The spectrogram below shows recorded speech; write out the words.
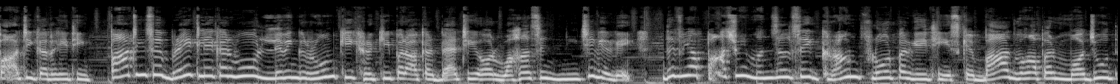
पार्टी कर रही थी। पार्टी से ब्रेक लेकर वो लिविंग रूम की खिड़की पर आकर बैठी और वहाँ से नीचे गिर गई। दिव्या पांचवी मंजिल से ग्राउंड फ्लोर पर गई थी। इसके बाद वहाँ पर मौजूद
